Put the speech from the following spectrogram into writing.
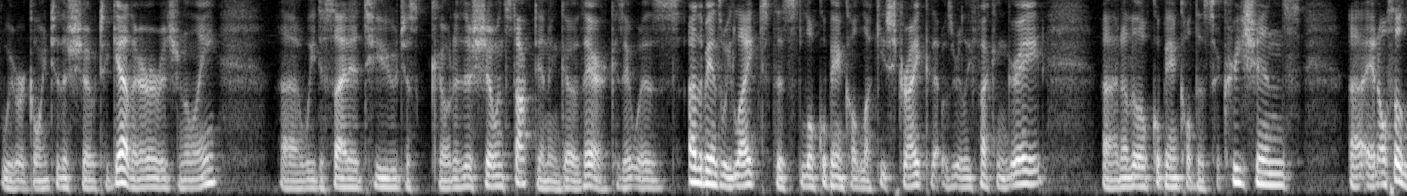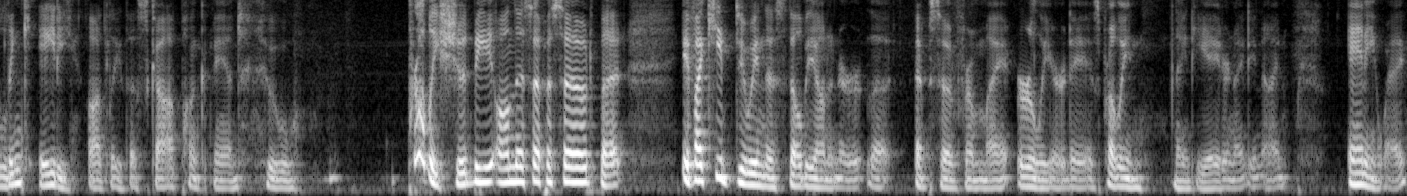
we were going to the show together originally. Uh, we decided to just go to this show in Stockton and go there because it was other bands we liked. This local band called Lucky Strike that was really fucking great. Uh, another local band called The Secretions, uh, and also Link 80, oddly, the ska punk band who probably should be on this episode, but if I keep doing this, they'll be on an er- episode from my earlier days, probably 98 or 99. Anyway,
